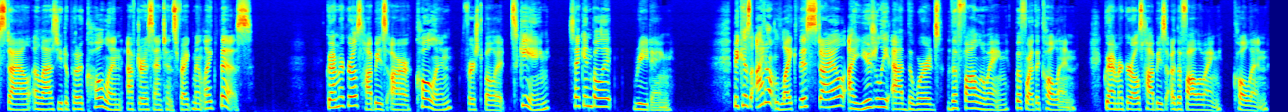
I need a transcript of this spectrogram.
style allows you to put a colon after a sentence fragment like this. Grammar Girl's hobbies are colon, first bullet, skiing, second bullet, reading. Because I don't like this style, I usually add the words the following before the colon. Grammar Girl's hobbies are the following, colon.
